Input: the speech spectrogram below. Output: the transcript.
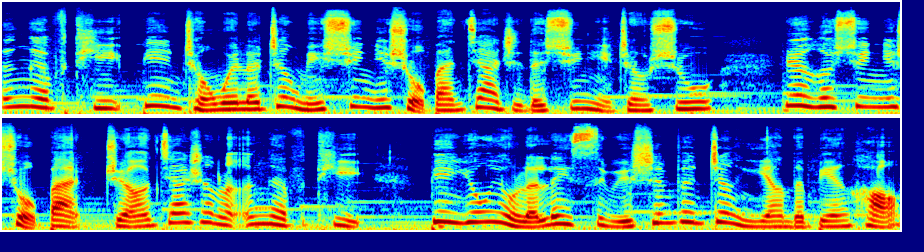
，NFT 便成为了证明虚拟手办价值的虚拟证书。任何虚拟手办只要加上了 NFT，便拥有了类似于身份证一样的编号。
